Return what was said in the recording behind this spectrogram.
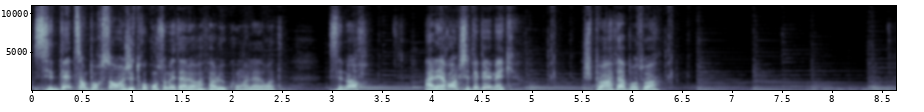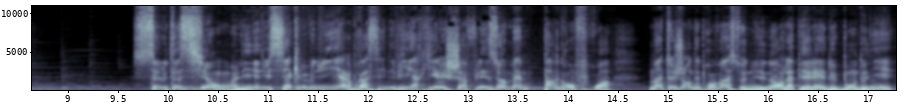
C'est dead 100%. J'ai trop consommé tout à l'heure à faire le con à droite. C'est mort. Allez, rentre chez Pépé, mec. Je peux rien faire pour toi. Salutations L'idée du siècle m'est venue hier, brasser une bière qui réchauffe les eaux même par grand froid. Maintes gens des provinces au nord l'appelleraient de bon denier.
